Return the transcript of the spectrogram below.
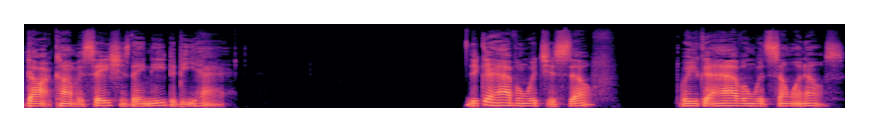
dark conversations, they need to be had. You can have them with yourself, or you can have them with someone else.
